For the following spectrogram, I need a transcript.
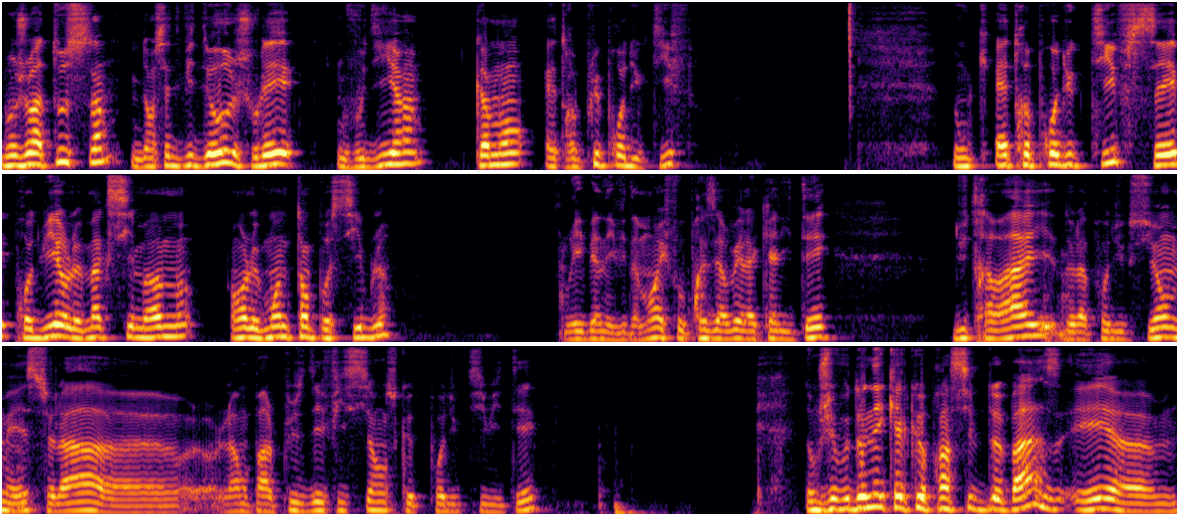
Bonjour à tous, dans cette vidéo je voulais vous dire comment être plus productif. Donc être productif c'est produire le maximum en le moins de temps possible. Oui bien évidemment il faut préserver la qualité du travail, de la production, mais cela, euh, là on parle plus d'efficience que de productivité. Donc je vais vous donner quelques principes de base et euh,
